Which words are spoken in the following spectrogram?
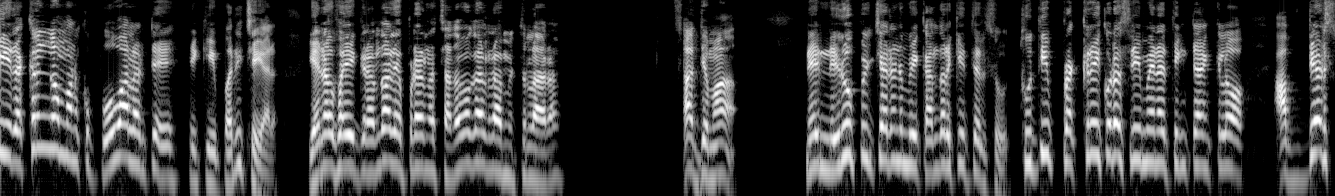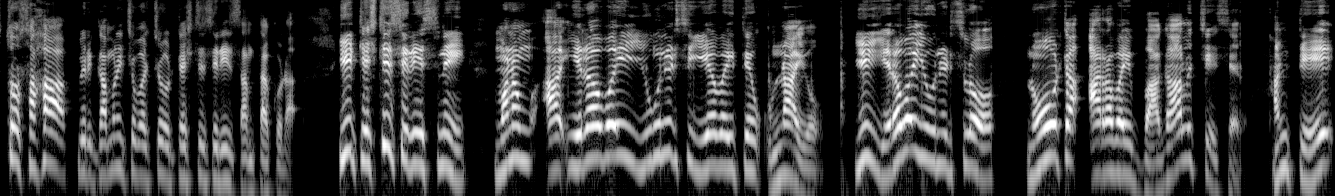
ఈ రకంగా మనకు పోవాలంటే ఇక ఈ పని చేయాలి. ఎనభై గ్రంథాలు ఎప్పుడైనా చదవగలరా మిత్రులారా? సాధ్యమా? నేను నిరూపించానని మీకు అందరికీ తెలుసు. తుది ప్రక్రియ కూడా శ్రీమైన థింక్ ట్యాంక్లో అప్డేట్స్తో సహా మీరు గమనించవచ్చు టెస్ట్ సిరీస్ అంతా కూడా. ఈ టెస్ట్ సిరీస్ని మనం ఆ ఇరవై యూనిట్స్ ఏవైతే ఉన్నాయో ఈ ఇరవై యూనిట్స్లో నూట అరవై భాగాలు చేశారు. అంటే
